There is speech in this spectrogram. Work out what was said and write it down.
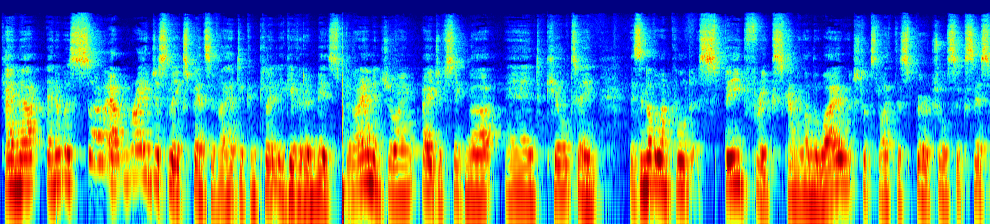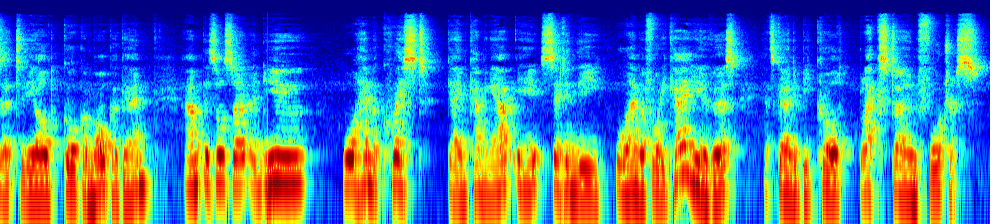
came out and it was so outrageously expensive I had to completely give it a miss. But I am enjoying Age of Sigmar and Kill Team. There's another one called Speed Freaks coming on the way, which looks like the spiritual successor to the old Gorkamorka game. Um, there's also a new Warhammer Quest game coming out set in the Warhammer 40k universe. It's going to be called Blackstone Fortress.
